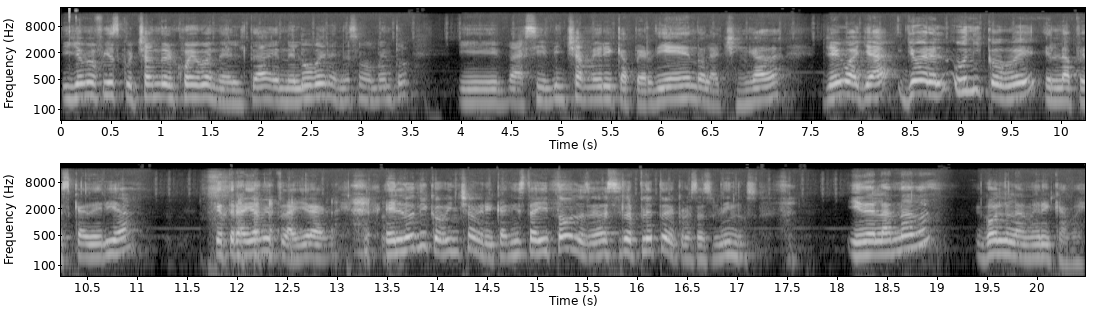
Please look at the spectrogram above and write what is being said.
Y yo me fui escuchando el juego en el, en el Uber en ese momento. Y así, pinche América perdiendo la chingada. Llego allá, yo era el único, güey, en la pescadería que traía mi playera. El único pinche americanista ahí, todos los demás repleto de cruzazulinos. Y de la nada, gol de la América, güey.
